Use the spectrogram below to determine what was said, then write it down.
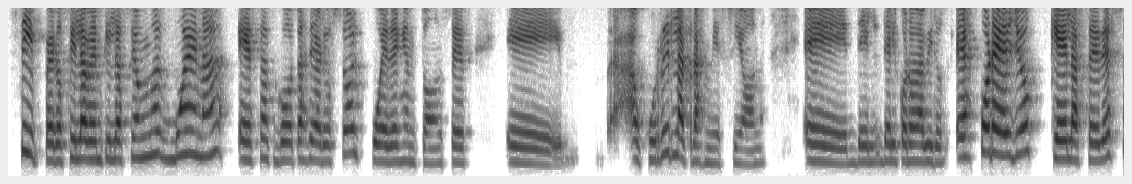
Sí, pero si la ventilación no es buena, esas gotas de aerosol pueden entonces eh, ocurrir la transmisión eh, del, del, coronavirus. Es por ello que la CDC,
